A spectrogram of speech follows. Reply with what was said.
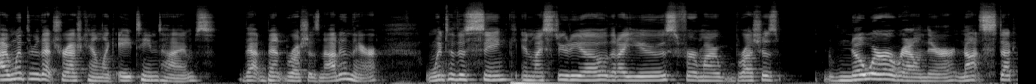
I went through that trash can like 18 times. That bent brush is not in there. Went to the sink in my studio that I use for my brushes. Nowhere around there, not stuck.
